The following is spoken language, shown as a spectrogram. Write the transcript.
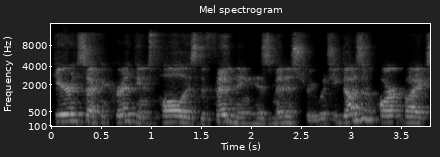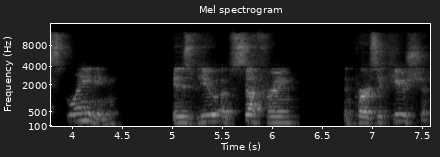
Here in Second Corinthians, Paul is defending his ministry, which he does in part by explaining his view of suffering and persecution.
